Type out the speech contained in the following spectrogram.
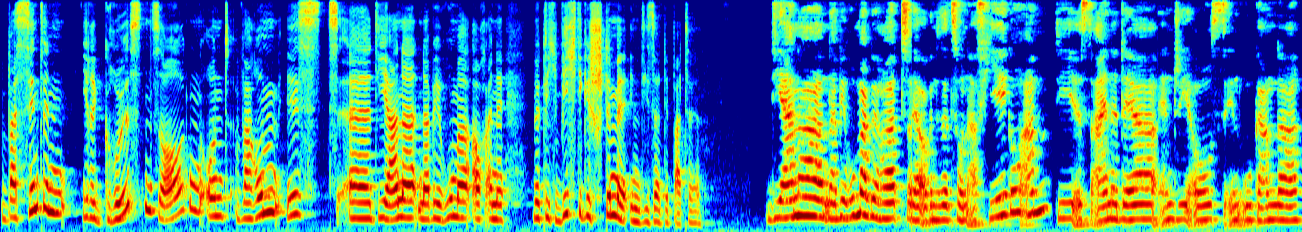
Was sind denn Ihre größten Sorgen und warum ist äh, Diana Nabiruma auch eine wirklich wichtige Stimme in dieser Debatte? Diana Nabiruma gehört der Organisation AFIEGO an. Die ist eine der NGOs in Uganda,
